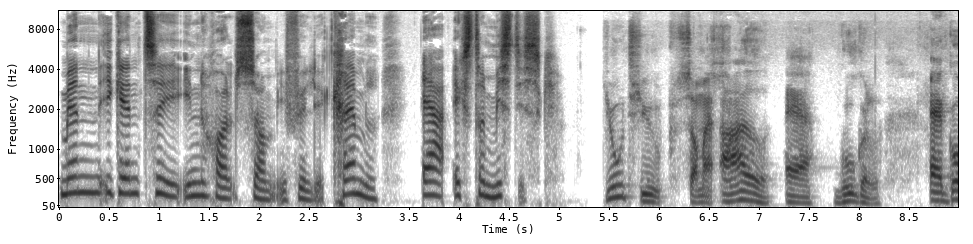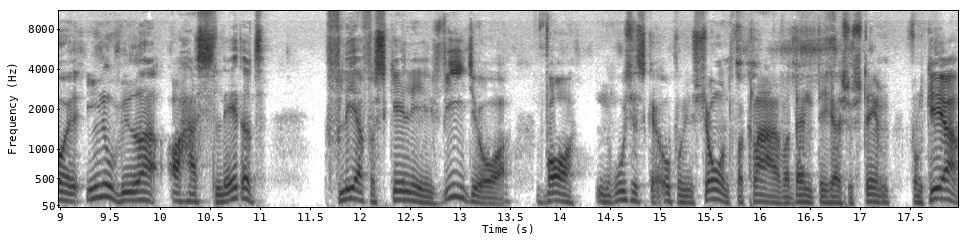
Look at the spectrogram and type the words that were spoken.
men igen til indhold, som ifølge Kreml er ekstremistisk. YouTube, som er ejet af Google, er gået endnu videre og har slettet flere forskellige videoer, hvor den russiske opposition forklarer, hvordan det her system fungerer,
